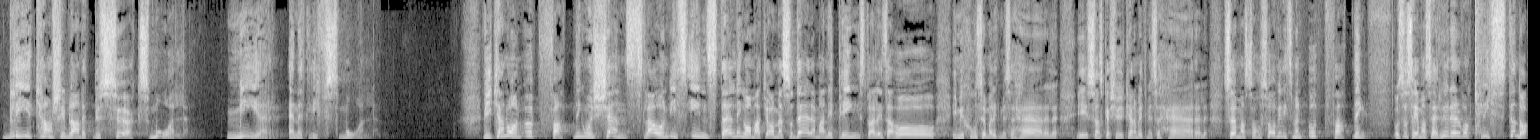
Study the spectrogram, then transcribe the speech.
blir kanske ibland ett besöksmål mer än ett livsmål. Vi kan ha en uppfattning och en känsla och en viss inställning om att ja, men så där är man i pingst. Lite så här, oh, I mission så är man lite mer så här, eller i Svenska kyrkan är man lite mer så här. Eller, så, är man, så, så har vi liksom en uppfattning. Och så säger man så här, hur är det att vara kristen då?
